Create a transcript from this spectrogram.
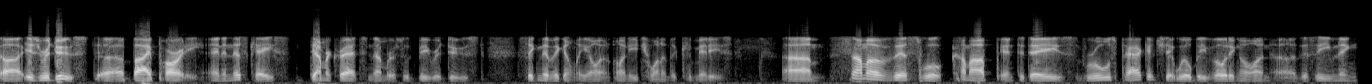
uh, is reduced uh, by party. And in this case, Democrats' numbers would be reduced significantly on, on each one of the committees. Um, some of this will come up in today's rules package that we'll be voting on uh, this evening.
